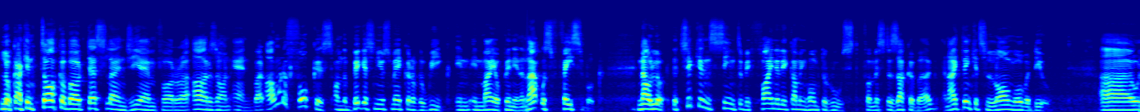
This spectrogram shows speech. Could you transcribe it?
Look, I can talk about Tesla and GM for uh, hours on end, but I want to focus on the biggest newsmaker of the week, in, in my opinion, and that was Facebook. Now, look, the chickens seem to be finally coming home to roost for Mr. Zuckerberg, and I think it's long overdue. Uh,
